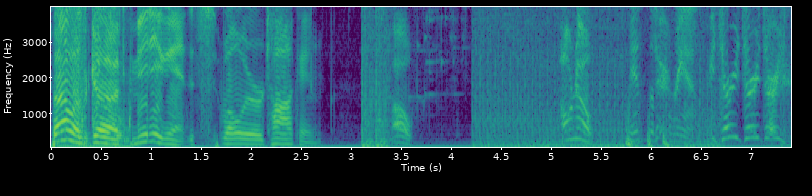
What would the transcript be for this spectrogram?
That was good. Admitting it it's while we were talking. Oh. Oh no! It's a Terry, Terry, Terry, Terry!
